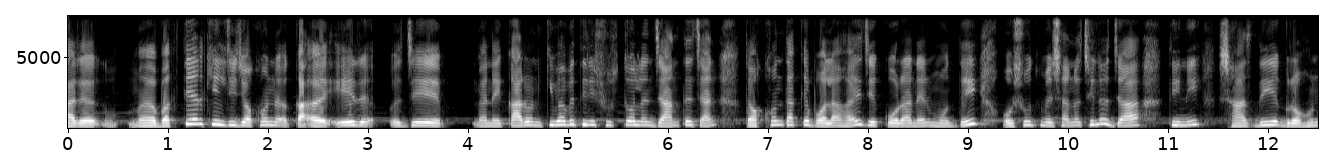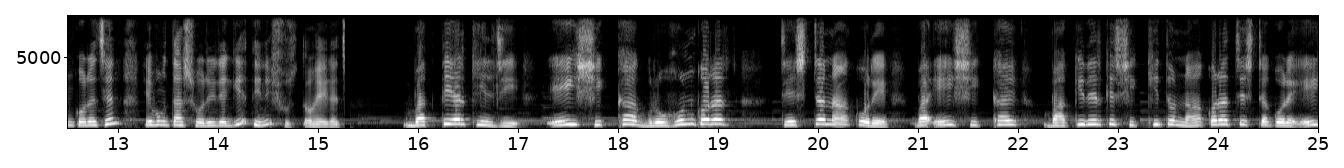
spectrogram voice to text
আর আহ, বাখতিয়ার খিলজি যখন এর যে মানে কারণ কীভাবে তিনি সুস্থ হলেন জানতে চান, তখন তাকে বলা হয় যে কোরআনের মধ্যেই ওষুধ মেশানো ছিল যা তিনি শ্বাস দিয়ে গ্রহণ করেছেন এবং তার শরীরে গিয়ে তিনি সুস্থ হয়ে গেছেন। বাখতিয়ার খিলজি, এই শিক্ষা গ্রহণ করার চেষ্টা না করে বা এই শিক্ষায় বাকিদেরকে শিক্ষিত না করার চেষ্টা করে, এই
